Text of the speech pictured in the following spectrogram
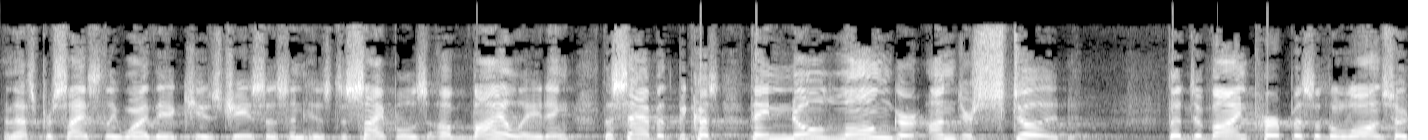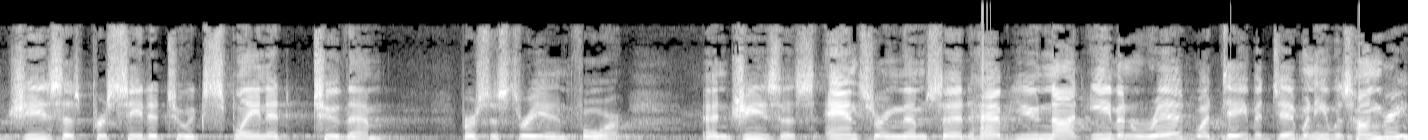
And that's precisely why they accused Jesus and his disciples of violating the Sabbath, because they no longer understood the divine purpose of the law. And so Jesus proceeded to explain it to them. Verses 3 and 4. And Jesus, answering them, said, Have you not even read what David did when he was hungry?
